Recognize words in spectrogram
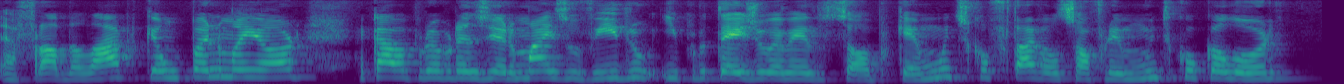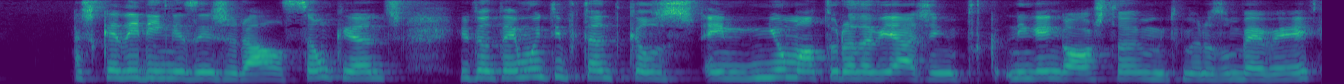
a fralda lá, porque é um pano maior, acaba por abranger mais o vidro e protege o bebê do sol, porque é muito desconfortável, eles sofrem muito com o calor, as cadeirinhas em geral são quentes e portanto é muito importante que eles em nenhuma altura da viagem, porque ninguém gosta, muito menos um bebê,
